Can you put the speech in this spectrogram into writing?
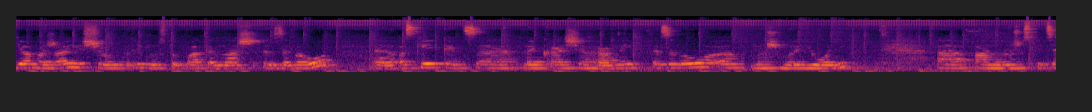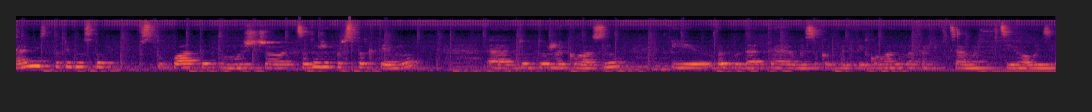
Я вважаю, що потрібно вступати в наш ЗВО, е, оскільки це найкраще аграрний ЗВО е, в нашому регіоні. Е, А на нашу спеціальність потрібно вступати, тому що це дуже перспективно, тут дуже класно, і ви будете висококваліфікованими фахівцями в цій галузі.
